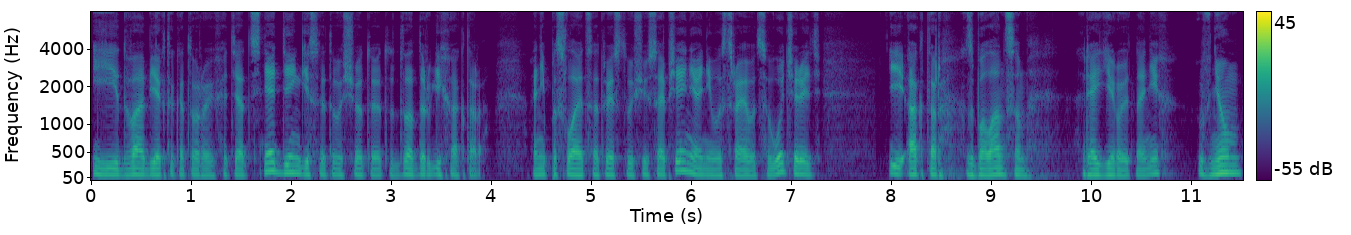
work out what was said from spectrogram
И два объекта, которые хотят снять деньги с этого счета, это два других актора. Они посылают соответствующие сообщения, они выстраиваются в очередь, и актор с балансом реагирует на них, в нем,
